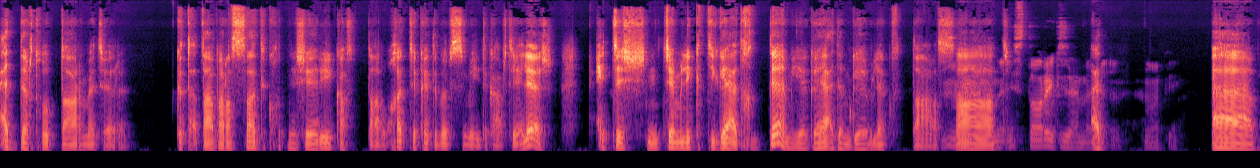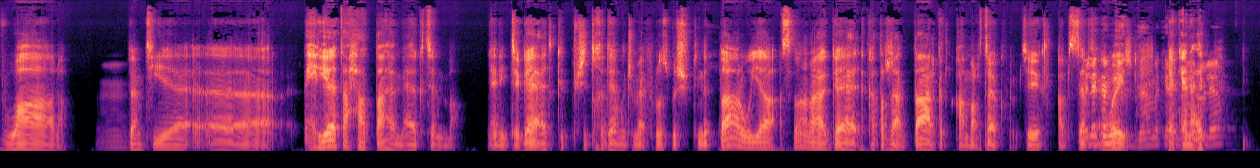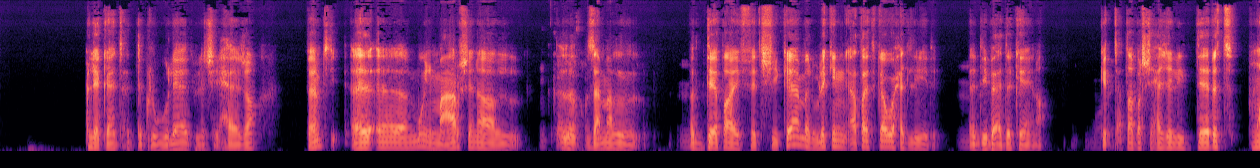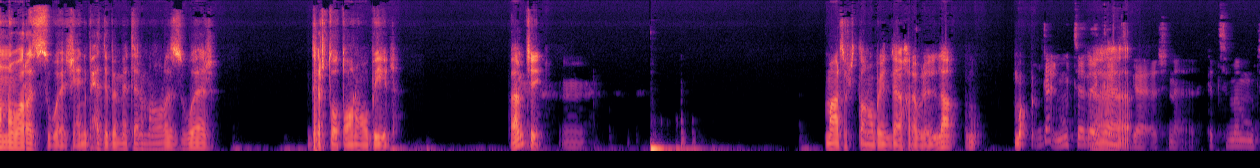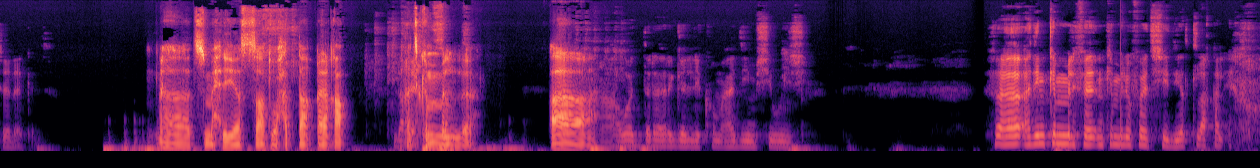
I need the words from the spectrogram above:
عاد درتو الدار مثلا. كتعتبر الصاد ديك خوتنا شريكة في الدار واخا انت كاتبها بسميتك عرفتي علاش؟ حيت انت ملي كنتي قاعد خدام هي قاعدة مقابلك في الدار الصاد historique زعما. okay. آه voilà. فهمتي؟ آه حياتها حاطاها معاك تما. يعني انت قاعد كتمشي تخدم وتجمع فلوس باش تبني الدار وهي أصلا راه قاعد كترجع للدار كتلقى مرتك فهمتي؟ كتلقى بزاف د الحوايج. كان عد... كانت عندك الولاد ولا شي حاجة فهمتي؟ المهم ما عرفتش أنا زعما الديتاي في هادشي كامل ولكن عطيتك واحد l'idée هادي بعدا كاينة. كتعتبر شي حاجة اللي دارت من وراء الزواج. يعني بحال دابا مثلا من وراء الزواج درتو طوموبيل فهمتي؟ ما عرفتش الطوموبيل داخله ولا لا. كاع الممتلكات كاع آه شنو؟ كتسمى ممتلكات آه تسمح لي الصات واحد الدقيقة. تكمل. آه, آه هو الدراري قال لكم عادي يمشي ويجي. فغادي نكمل ف... نكملوا في هذا الشيء ديال الطلاق. الاخوان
